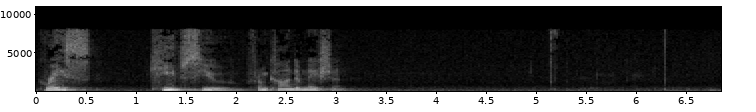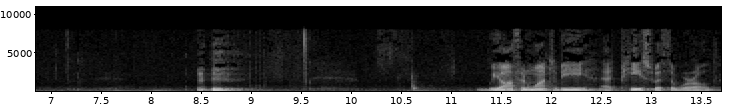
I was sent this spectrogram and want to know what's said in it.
Grace keeps you from condemnation. we often want to be at peace with the world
